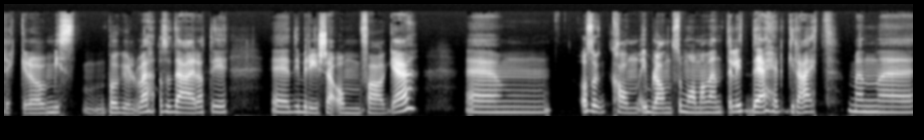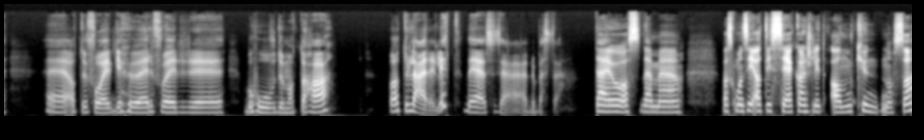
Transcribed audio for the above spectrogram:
rekker å miste den på gulvet. Altså det er at de, eh, de bryr seg om faget. Um, og så kan iblant så må man vente litt. Det er helt greit. Men eh, at du får gehør for uh, behov du måtte ha. Og at du lærer litt. Det syns jeg er det beste. Det er jo også det med hva skal man si, at de ser kanskje litt an kunden også.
